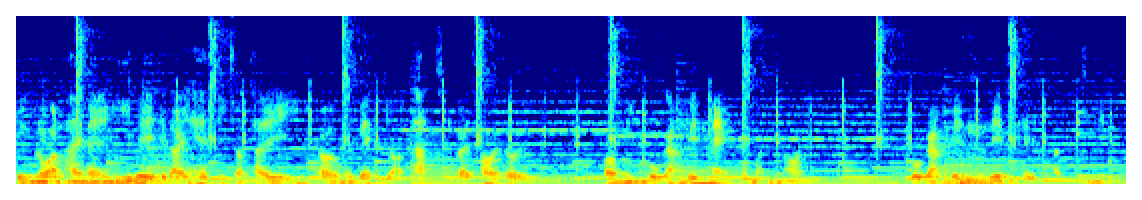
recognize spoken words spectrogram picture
bình luận hay này đi về cái đấy hết thì cho thấy ở người bên giỏi thật vậy thôi rồi thôi mình cố gắng bên mẹ của mình thôi. Cố gắng bên bên cái phần kinh nghiệm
